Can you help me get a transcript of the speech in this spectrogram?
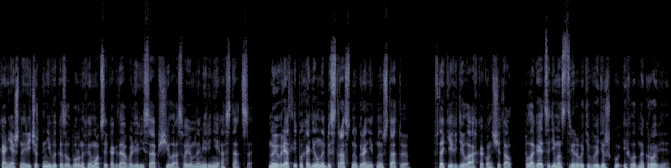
Конечно, Ричард не выказал бурных эмоций, когда Валерий сообщила о своем намерении остаться но и вряд ли походил на бесстрастную гранитную статую. В таких делах, как он считал, полагается демонстрировать выдержку и хладнокровие.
